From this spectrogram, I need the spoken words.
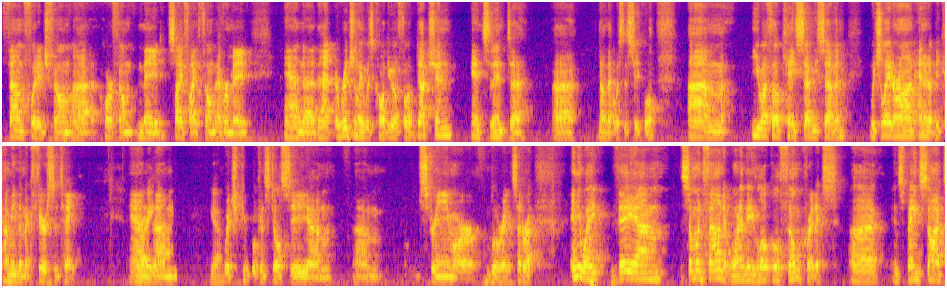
found footage film, uh, horror film made, sci-fi film ever made and uh, that originally was called UFO Abduction Incident. Uh, no, that was the sequel. Um, UFO Case 77, which later on ended up becoming the McPherson tape, and Right. um, Yeah. which people can still see um, um, stream or Blu-ray, etc. Anyway, they um, someone found it. One of the local film critics uh, in Spain saw it,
